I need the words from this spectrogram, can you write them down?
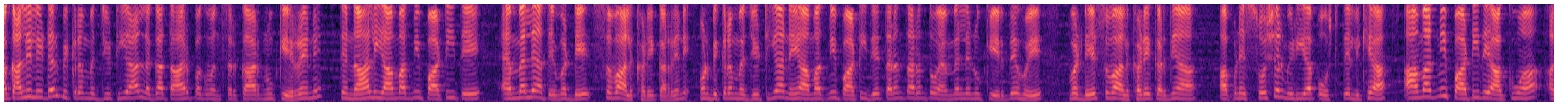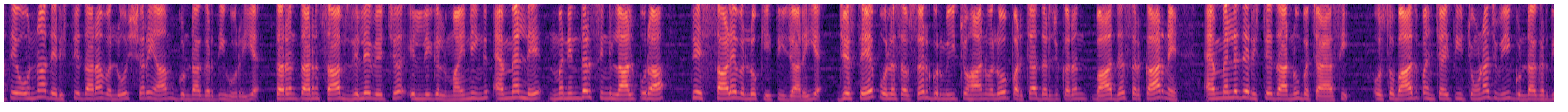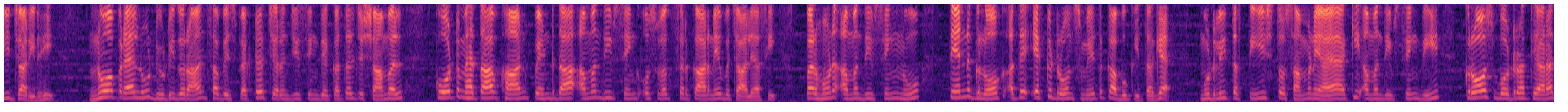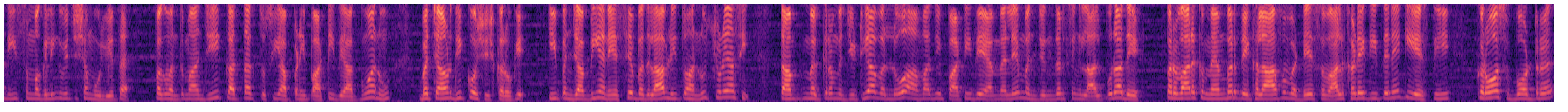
Akali leader Vikram Majithia ਲਗਾਤਾਰ ਭਗਵੰਤ ਸਰਕਾਰ ਨੂੰ ਘੇਰ ਰਹੇ ਨੇ ਤੇ ਨਾਲ ਹੀ ਆਮ ਆਦਮੀ ਪਾਰਟੀ ਤੇ ਐਮਐਲਏ ਤੇ ਵੱਡੇ ਸਵਾਲ ਖੜੇ ਕਰ ਰਹੇ ਨੇ। ਹੁਣ ਵਿਕਰਮ ਮਜੀਠੀਆ ਨੇ ਆਮ ਆਦਮੀ ਪਾਰਟੀ ਦੇ ਤਰਨਤਾਰਨ ਤੋਂ ਐਮਐਲਏ ਨੂੰ ਘੇਰਦੇ ਹੋਏ ਵੱਡੇ ਸਵਾਲ ਖੜੇ ਕਰਦਿਆਂ ਆਪਣੇ ਸੋਸ਼ਲ ਮੀਡੀਆ ਪੋਸਟ ਤੇ ਲਿਖਿਆ, ਆਮ ਆਦਮੀ ਪਾਰਟੀ ਦੇ ਆਗੂਆਂ ਅਤੇ ਉਹਨਾਂ ਦੇ ਰਿਸ਼ਤੇਦਾਰਾਂ ਵੱਲੋਂ ਸ਼ਰੇਆਮ ਗੁੰਡਾਗਰਦੀ ਹੋ ਰਹੀ ਹੈ। ਤਰਨਤਾਰਨ ਸਾਹਿਬ ਜ਼ਿਲ੍ਹੇ ਵਿੱਚ illegal mining MLA Maninder Singh Lalpura ਤੇ ਸਾਲੇ ਵੱਲੋਂ ਕੀਤੀ ਜਾ ਰਹੀ ਹੈ, ਜਿਸ ਤੇ ਪੁਲਿਸ ਅਫਸਰ ਗੁਰਮੀਤ ਚੌਹਾਨ ਵੱਲੋਂ ਪਰਚਾ ਦਰਜ ਕਰਨ ਬਾਅਦ ਸਰਕਾਰ ਨੇ ਐਮਐਲਏ ਦੇ ਰਿਸ਼ਤੇਦਾਰ ਨੂੰ ਬਚਾਇਆ ਸੀ। ਉਸ ਤੋਂ ਬਾਅਦ ਪੰਚਾਇਤੀ ਚੋਣਾਂ 'ਚ ਵੀ ਗੁੰਡਾਗਰਦੀ ਜਾਰੀ ਰਹੀ। 9 ਅਪ੍ਰੈਲ ਨੂੰ ਡਿਊਟੀ ਦੌਰਾਨ ਸਬ ਇੰਸਪੈਕਟਰ ਚਰਨਜੀਤ ਸਿੰਘ ਦੇ ਕਤਲ 'ਚ ਸ਼ਾਮਲ ਕੋਟ ਮਹਿਤਾਬ ਖਾਨ ਪਿੰਡ ਦਾ ਅਮਨਦੀਪ ਸਿੰਘ ਉਸ ਵਕਤ ਸਰਕਾਰ ਨੇ ਬਚਾ ਲਿਆ ਸੀ, ਪਰ ਹੁਣ ਅਮਨਦੀਪ ਸਿੰਘ ਨੂੰ ਤਿੰਨ ਗਲੋਕ ਅਤੇ ਇੱਕ ਡਰੋਨ ਸਮੇਤ ਕਾਬੂ ਕੀਤਾ ਗਿਆ ਮੁੱਢਲੀ ਤਫਤੀਸ਼ ਤੋਂ ਸਾਹਮਣੇ ਆਇਆ ਹੈ ਕਿ ਅਮਨਦੀਪ ਸਿੰਘ ਦੀ ਕ੍ਰਾਸ ਬਾਰਡਰ ਹਥਿਆਰਾਂ ਦੀ ਸਮਗਲਿੰਗ ਵਿੱਚ ਸ਼ਮੂਲੀਅਤ ਹੈ। ਭਗਵੰਤ ਮਾਨ ਜੀ, ਕਦ ਤੱਕ ਤੁਸੀਂ ਆਪਣੀ ਪਾਰਟੀ ਦੇ ਆਗੂਆਂ ਨੂੰ ਬਚਾਉਣ ਦੀ ਕੋਸ਼ਿਸ਼ ਕਰੋਗੇ? ਕੀ ਪੰਜਾਬੀਆਂ ਨੇ ਇਸੇ ਬਦਲਾਵ ਲਈ ਤੁਹਾਨੂੰ ਚੁਣਿਆ ਸੀ? ਤਾਂ ਵਿਕਰਮ ਮਜੀਠੀਆ ਵੱਲੋਂ ਆਮ ਆਦਮੀ ਪਾਰਟੀ ਦੇ ਐਮਐਲਏ ਮਨਜਿੰਦਰ ਸਿੰਘ ਲਾਲਪੁਰਾ ਦੇ ਪਰਿਵਾਰਕ ਮੈਂਬਰ ਦੇ ਖਿਲਾਫ ਵੱਡੇ ਸਵਾਲ ਖੜੇ ਕੀਤੇ ਨੇ ਕਿ ਇਸ ਦੀ ਕ੍ਰਾਸ ਬਾਰਡਰ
